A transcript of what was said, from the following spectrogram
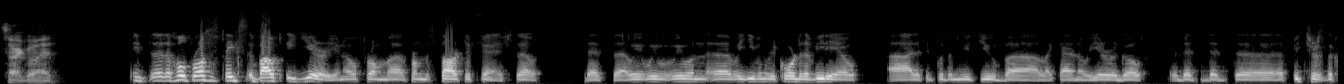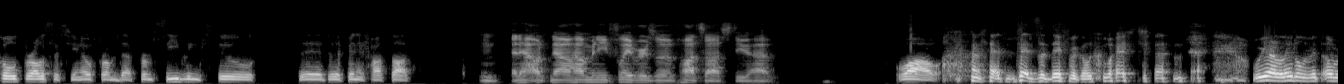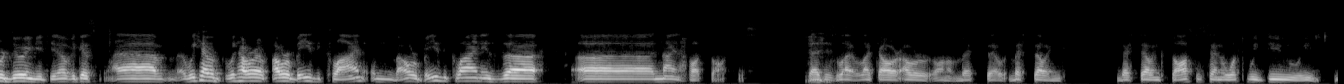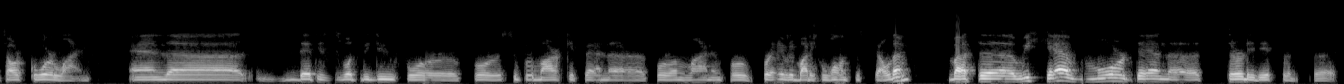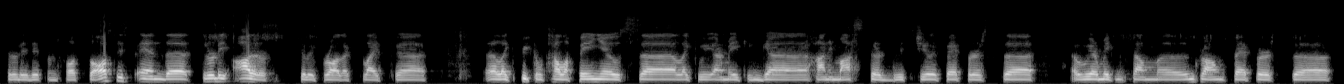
Sorry, go ahead. It, the whole process takes about a year, you know, from uh, from the start to finish. So That uh, we we we even uh, we even recorded a video uh, that we put on YouTube uh, like I don't know a year ago that that uh, pictures the whole process. You know, from the from seedlings to the, to the finished hot sauce. Mm. And how now? How many flavors of hot sauce do you have? Wow, that, that's a difficult question. we are a little bit overdoing it, you know, because um, we have we have our, our basic line, and our basic line is uh, uh, nine hot sauces. That Mhm. is like like our our on best sell, best selling best selling sauces, and what we do is it's our core line, and uh, that is what we do for for supermarkets and uh, for online and for for everybody who wants to sell them. But uh, we have more than uh, 30 different uh, 30 different hot sauces and uh, 30 other chili products like uh, uh, like pickled jalapenos uh, like we are making uh, honey mustard with chili peppers we are making some uh, ground peppers uh,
